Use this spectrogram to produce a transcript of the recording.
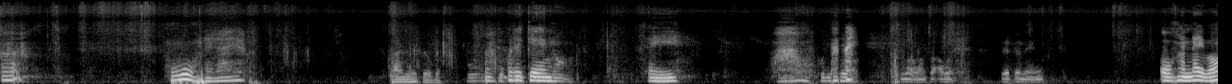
ก็โอ้ได้ได้อะตายไม่เติบไปอะบ่ได้แกงใส่ ว้าวไปไปน้องมันก็เอาไปเด็ดตัวเองออกหันได้บ่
